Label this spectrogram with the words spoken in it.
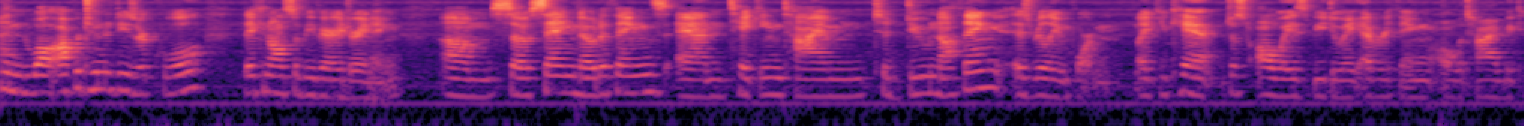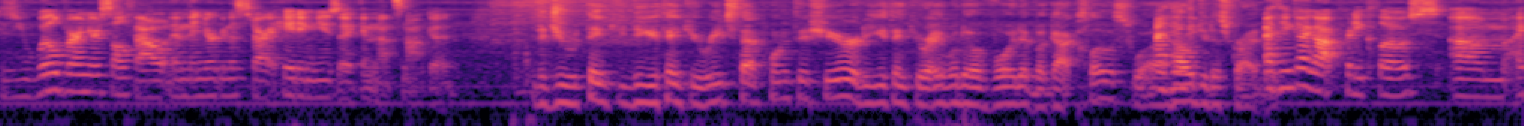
and while opportunities are cool, they can also be very draining. Um, so saying no to things and taking time to do nothing is really important. Like you can't just always be doing everything all the time because you will burn yourself out and then you're gonna start hating music and that's not good. Did you think? Do you think you reached that point this year, or do you think you were able to avoid it but got close? Well, I how would you describe it? I think I got pretty close. Um, I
